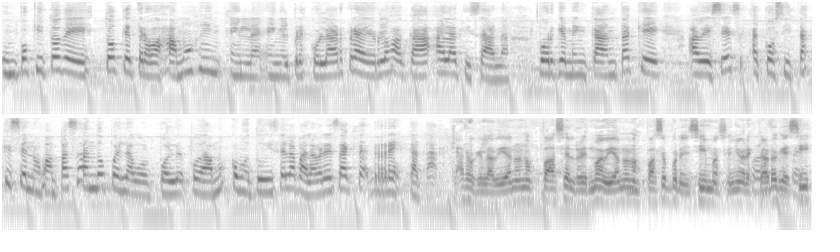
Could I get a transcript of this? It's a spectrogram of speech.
un poquito de esto que trabajamos en, en, el preescolar, traerlos acá a la tisana, porque me encanta que a veces a cositas que se nos van pasando, pues la podamos, como tú dices la palabra exacta, rescatar. Claro, que la vida no nos pase, el ritmo de vida no nos pase por encima, señores. claro que sí.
